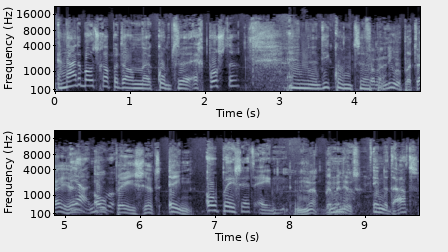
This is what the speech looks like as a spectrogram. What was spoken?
en na de boodschappen dan komt Echt Posten. En die komt... van een nieuwe partij, hè? Ja, nieuwe... OPZ1. OPZ1 Nou, ben benieuwd. Ja, inderdaad.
